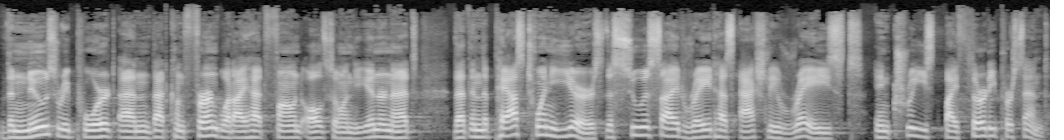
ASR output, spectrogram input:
the news report, and that confirmed what I had found also on the internet that in the past 20 years, the suicide rate has actually raised, increased by 30 percent.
